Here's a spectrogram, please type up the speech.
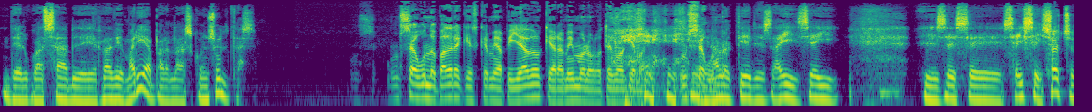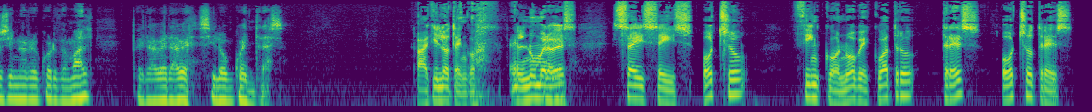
del WhatsApp de Radio María para las consultas? Un segundo, padre, que es que me ha pillado, que ahora mismo no lo tengo aquí a mano. Un segundo. no lo tienes ahí, sí, ahí. Es ese 668, si no recuerdo mal. Pero a ver, a ver, si lo encuentras. Aquí lo tengo. El número es 668-594-383.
